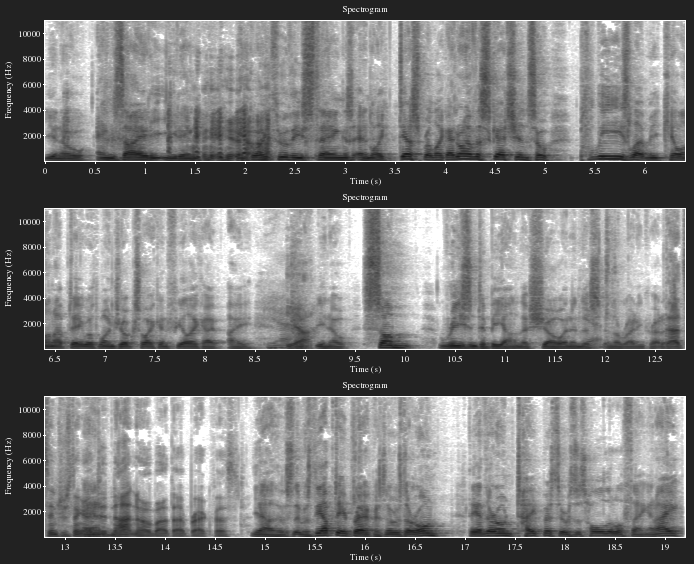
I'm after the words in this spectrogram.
you know, anxiety eating and going through these things and like desperate, like I don't have a sketch in, so please let me kill an update with one joke so I can feel like I, I Yeah. Yeah. have, you know, some reason to be on this show and in this in the writing credits. That's interesting. I did not know about that breakfast. yeah, there was, it was the update breakfast. There was their own. They had their own typist. There was this whole little thing, and I,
